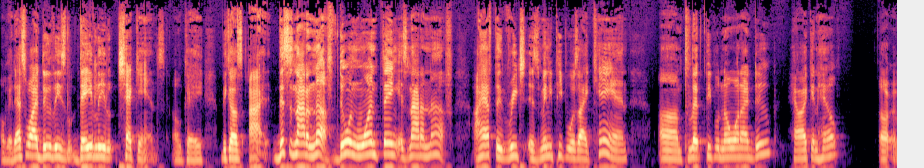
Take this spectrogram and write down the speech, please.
Okay, that's why I do these daily check-ins. Okay, because I this is not enough. Doing one thing is not enough. I have to reach as many people as I can um, to let people know what I do, how I can help, or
